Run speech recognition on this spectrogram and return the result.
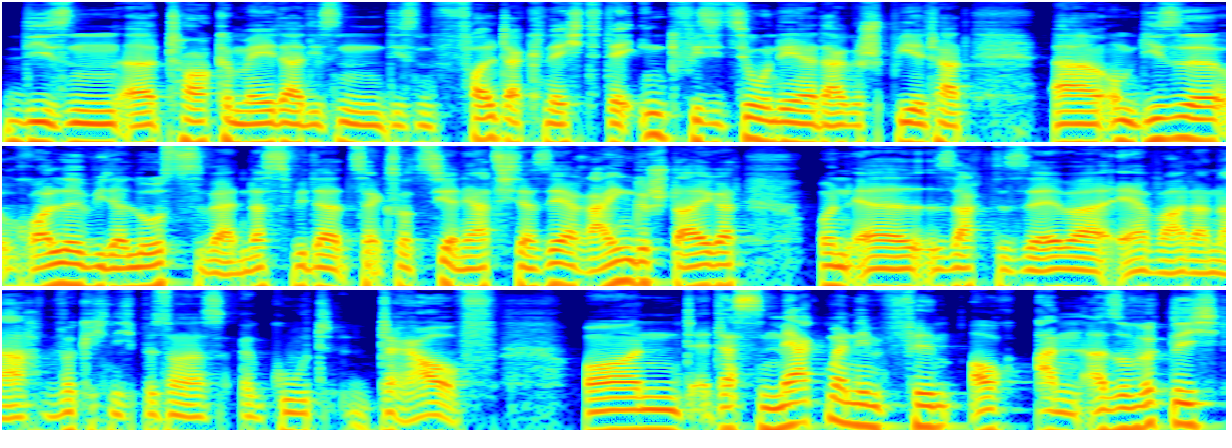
diesen äh, Torquemada, diesen, diesen Folterknecht der Inquisition, den er da gespielt hat, äh, um diese Rolle wieder loszuwerden, das wieder zu exorzieren. Er hat sich da sehr reingesteigert und er sagte selber, er war danach wirklich nicht besonders gut drauf. Und das merkt man dem Film auch an. Also wirklich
